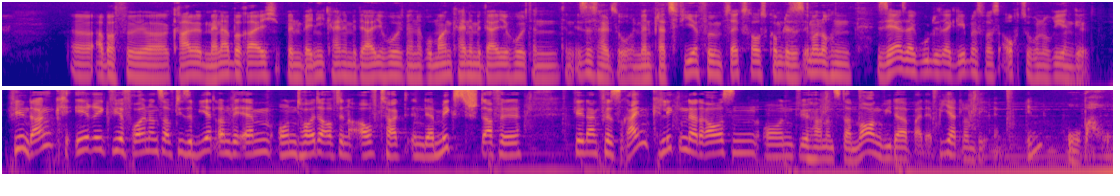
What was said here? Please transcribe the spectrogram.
Äh, aber für gerade im Männerbereich, wenn Benny keine Medaille holt, wenn Roman keine Medaille holt, dann, dann ist es halt so. Und wenn Platz 4, 5, 6 rauskommt, ist es immer noch ein sehr, sehr gutes Ergebnis, was auch zu honorieren gilt. Vielen Dank, Erik. Wir freuen uns auf diese Biathlon-WM und heute auf den Auftakt in der Mixed-Staffel. Vielen Dank fürs Reinklicken da draußen und wir hören uns dann morgen wieder bei der Biathlon-WM in Oberhof.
